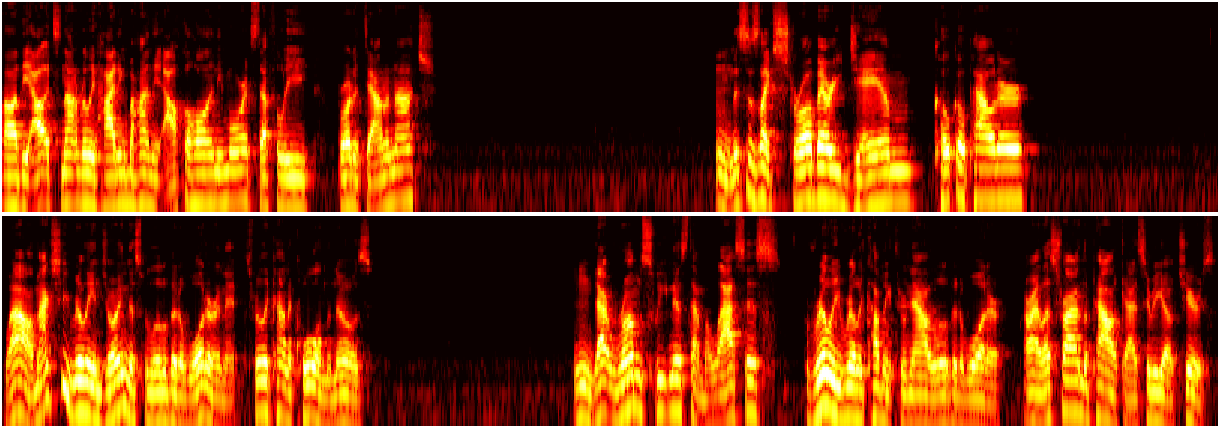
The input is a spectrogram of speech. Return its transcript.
Uh, the it's not really hiding behind the alcohol anymore. It's definitely brought it down a notch. Mm, this is like strawberry jam, cocoa powder. Wow, I'm actually really enjoying this with a little bit of water in it. It's really kind of cool on the nose. Mm, that rum sweetness, that molasses, really, really coming through now with a little bit of water. All right, let's try on the palate, guys. Here we go. Cheers.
